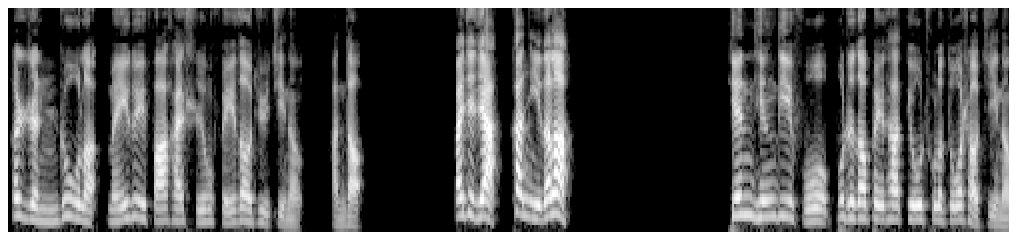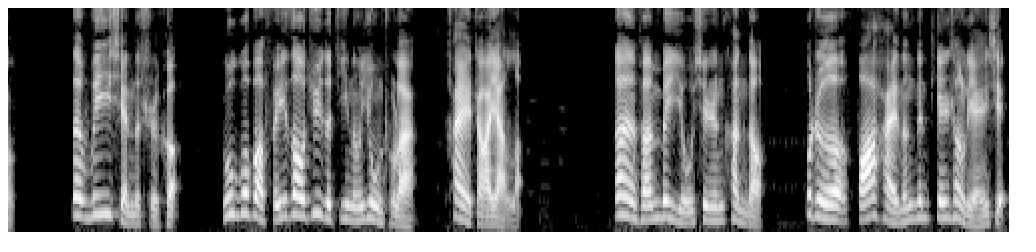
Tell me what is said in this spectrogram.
他忍住了没对法海使用肥皂剧技能，喊道：“白姐姐，看你的了！”天庭地府不知道被他丢出了多少技能，在危险的时刻，如果把肥皂剧的技能用出来，太扎眼了。但凡被有心人看到，或者法海能跟天上联系，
